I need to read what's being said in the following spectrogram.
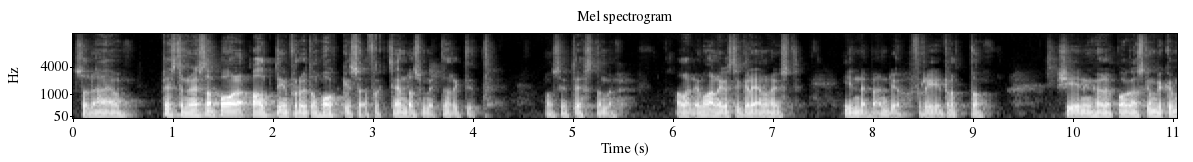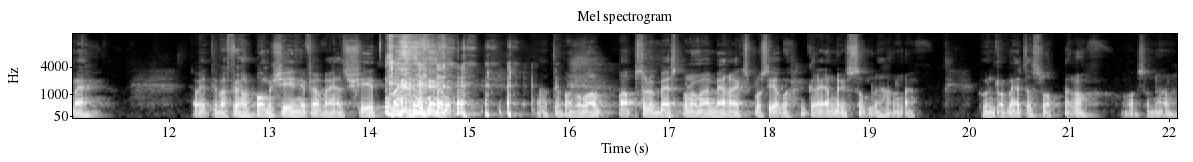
Så det här, testade nästan på allting förutom hockey, så är faktiskt enda som inte riktigt någonsin testat. Men alla de vanligaste grenarna, just innebandy och friidrott och skidning höll jag på ganska mycket med. Jag vet inte varför jag höll på med skidning, för jag var helt skit. Att jag var nog absolut bäst på de här mer explosiva grejerna, just som det här med 100 metersloppen och, och sådana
